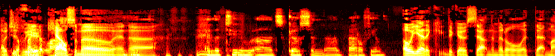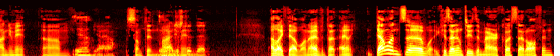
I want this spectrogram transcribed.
which is weird. favorite. Calcelmo and uh And the two uh, it's ghosts in uh, Battlefield. oh yeah, the the ghosts out in the middle at that monument. Um, Yeah. Yeah, something yeah I just monument. did that. I like that one. I haven't done. I don't, that one's uh because I don't do the Mara quest that often,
